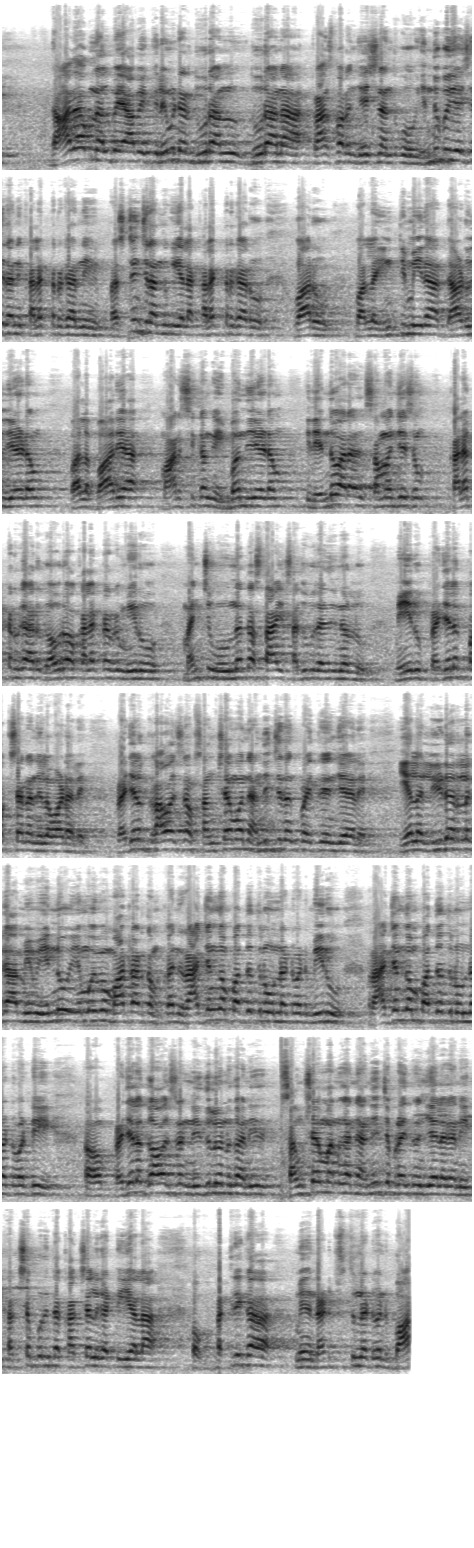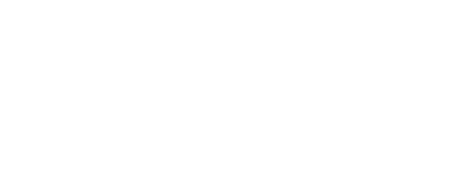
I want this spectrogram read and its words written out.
దాదాపు నలభై యాభై కిలోమీటర్ దూరాన్ని దూరాన ట్రాన్స్ఫారం చేసినందుకు ఎందుకు చేసిరని కలెక్టర్ గారిని ప్రశ్నించినందుకు ఇలా కలెక్టర్ గారు వారు వాళ్ళ ఇంటి మీద దాడులు చేయడం వాళ్ళ భార్య మానసికంగా ఇబ్బంది చేయడం ఇది ఎందువరకు సమంజసం? కలెక్టర్ గారు గౌరవ కలెక్టర్ మీరు మంచి ఉన్నత స్థాయి చదువు చదివిన వాళ్ళు మీరు ప్రజలకు పక్షాన నిలబడాలి. ప్రజలకు కావాల్సిన సంక్షేమాన్ని అందించడానికి ప్రయత్నం చేయాలి. ఇలా లీడర్లుగా మేము ఎన్నో ఏమో ఏమో మాట్లాడతాం కానీ రాజ్యాంగం పద్ధతిలో ఉన్నటువంటి మీరు రాజ్యాంగం పద్ధతిలో ఉన్నటువంటి ప్రజలకు కావాల్సిన నిధులను కానీ సంక్షేమాన్ని కానీ అందించే ప్రయత్నం చేయాలి. కానీ కక్షపూరిత కక్షలు కట్టి ఇలా ఒక పత్రిక మేము నడుపుతున్నటువంటి బా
